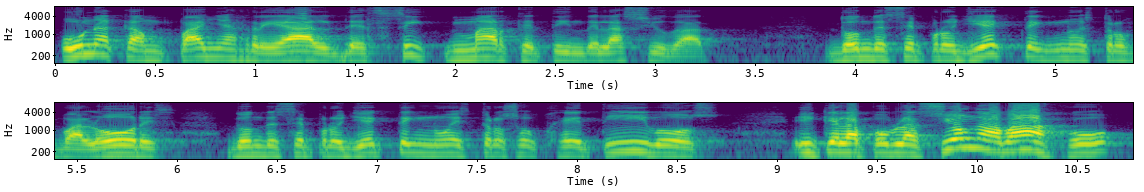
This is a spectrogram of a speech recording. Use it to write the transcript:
una campaña real de seed marketing de la ciudad, donde se proyecten nuestros valores, donde se proyecten nuestros objetivos y que la población abajo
